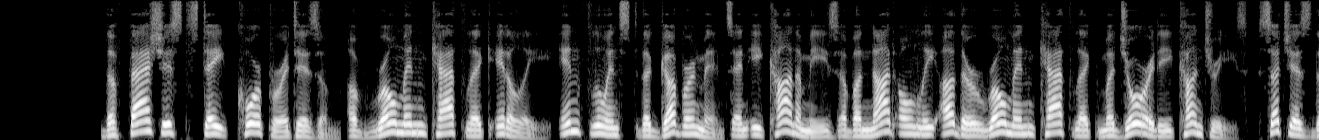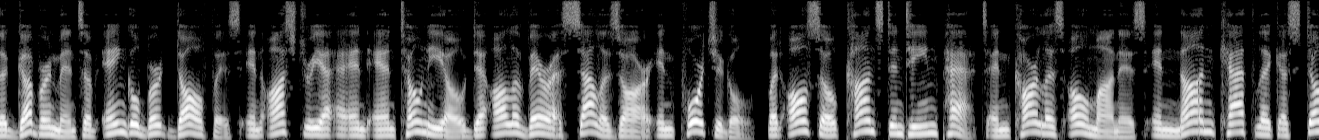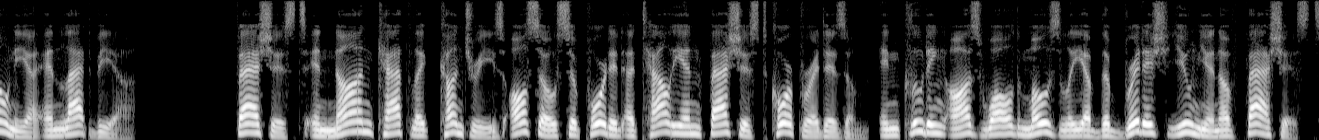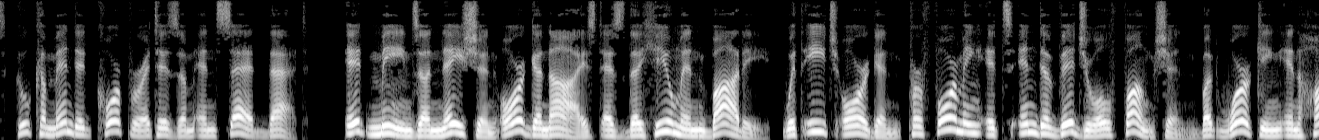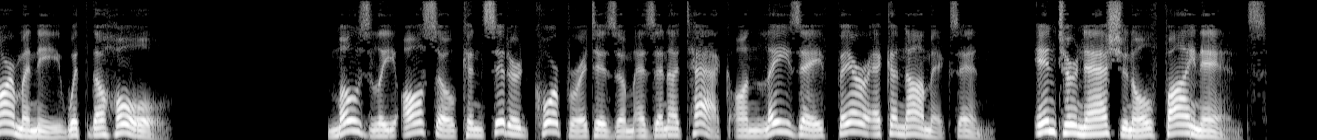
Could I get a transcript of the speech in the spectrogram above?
The fascist state corporatism of Roman Catholic Italy influenced the governments and economies of a not only other Roman Catholic majority countries, such as the governments of Engelbert Dollfuss in Austria and Antonio de Oliveira Salazar in Portugal, but also Constantine Päts and Kārlis Ulmanis in non-Catholic Estonia and Latvia. Fascists in non-Catholic countries also supported Italian fascist corporatism, including Oswald Mosley of the British Union of Fascists, who commended corporatism and said that it means a nation organized as the human body, with each organ performing its individual function but working in harmony with the whole. Mosley also considered corporatism as an attack on laissez-faire economics and international finance.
